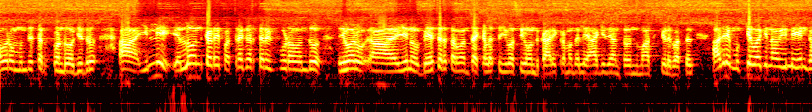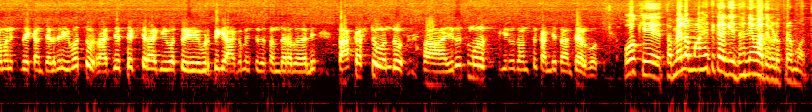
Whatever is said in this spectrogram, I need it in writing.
ಅವರು ಮುಂದೆ ಸರಿಸ್ಕೊಂಡು ಹೋಗಿದ್ರು. ಆ, ಇಲ್ಲಿ ಎಲ್ಲೋ ಒಂದ್ ಕಡೆ ಪತ್ರಕರ್ತರಿಗೂ ಕೂಡ ಒಂದು ಇವರು ಏನು ಬೇಸರ ತರುವಂತ ಕೆಲಸ ಇವತ್ತು ಈ ಒಂದು ಕಾರ್ಯಕ್ರಮದಲ್ಲಿ ಆಗಿದೆ ಅಂತ ಒಂದು ಮಾತು ಕೇಳಿ ಬರ್ತದೆ. ಆದ್ರೆ ಮುಖ್ಯವಾಗಿ ನಾವು ಇಲ್ಲಿ ಏನ್ ಗಮನಿಸಬೇಕಂತ ಹೇಳಿದ್ರೆ, ಇವತ್ತು ರಾಜ್ಯಾಧ್ಯಕ್ಷರಾಗಿ ಇವತ್ತು ಉಡುಪಿಗೆ ಆಗಮಿಸಿದ ಸಂದರ್ಭದಲ್ಲಿ ಸಾಕಷ್ಟು ಒಂದು ಇರುಸು ಮುರುಸು ಇರುವುದಂತೂ ಖಂಡಿತ ಅಂತ ಹೇಳ್ಬೋದು. ಓಕೆ, ತಮ್ಮೆಲ್ಲ ಮಾಹಿತಿಗಾಗಿ ಧನ್ಯವಾದಗಳು ಪ್ರಮೋದ್.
